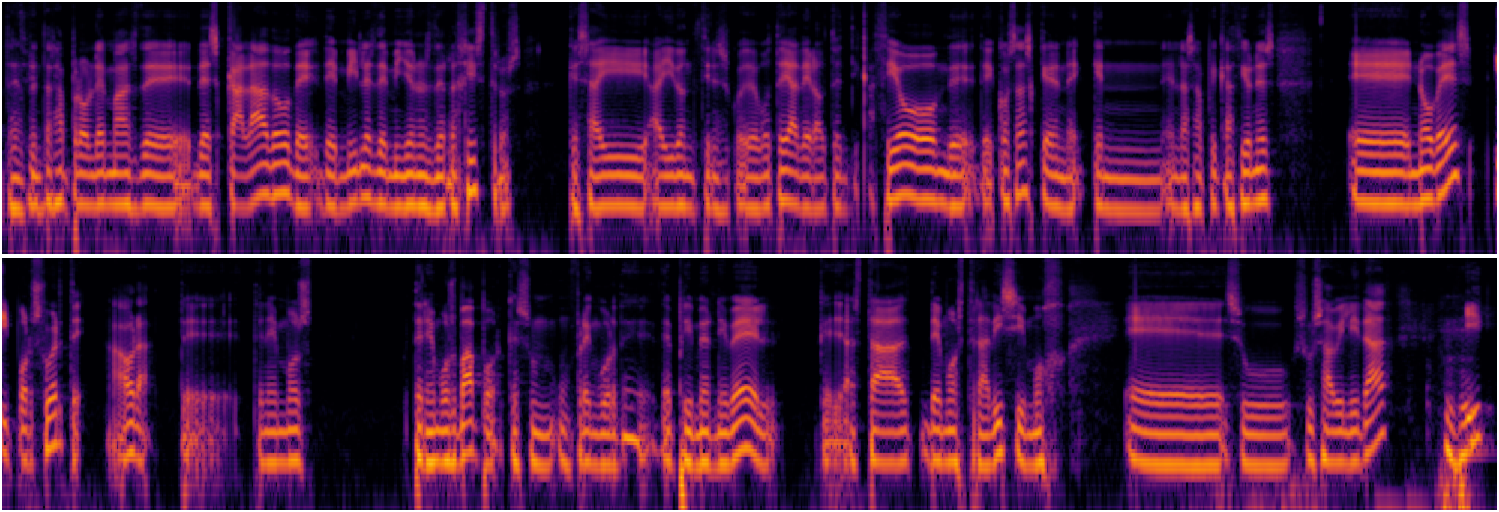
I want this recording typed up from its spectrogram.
te enfrentas a problemas de, escalado de, miles de millones de registros, que es ahí, ahí donde tienes el cuello de botella de la autenticación, de, cosas que, en, las aplicaciones eh, no ves y por suerte ahora tenemos, tenemos Vapor, que es un, framework de, primer nivel, que ya está demostradísimo eh, su, su, usabilidad y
